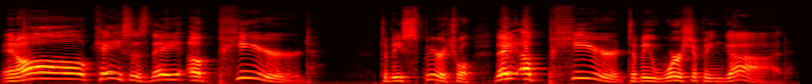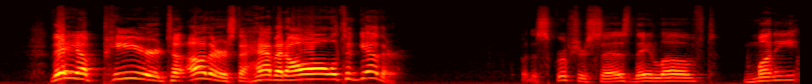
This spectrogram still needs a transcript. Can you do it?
In all cases, they appeared to be spiritual. They appeared to be worshiping God. They appeared to others to have it all together. But the scripture says they loved money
